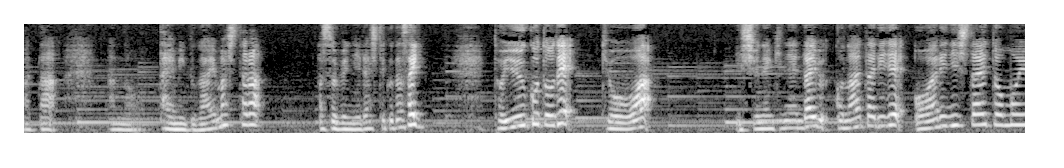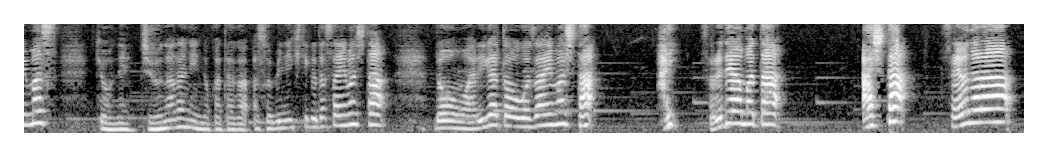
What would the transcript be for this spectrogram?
またあのタイミングが合いましたら遊びにいらしてください。ということで今日は1周年記念ライブこの辺りで終わりにしたいと思います。今日ね17人の方が遊びに来てくださいました。どうもありがとうございました。はいそれではまた明日。さようなら。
